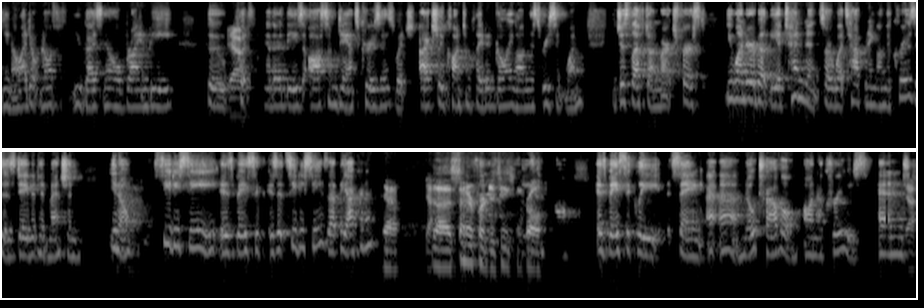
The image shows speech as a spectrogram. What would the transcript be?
you know, I don't know if you guys know Brian B who yeah. puts together these awesome dance cruises, which I actually contemplated going on this recent one. Just left on March 1st you wonder about the attendance or what's happening on the cruises. David had mentioned, you know, CDC is basic. Is it CDC? Is that the acronym? Yeah. yeah. The Center for Disease Control is basically saying, uh-uh, no travel on a cruise. And, yeah.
